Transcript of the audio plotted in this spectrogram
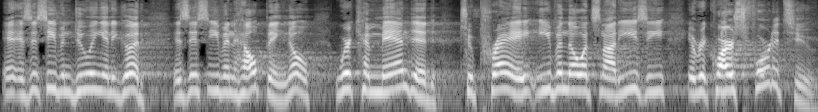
Is this even doing any good? Is this even helping? No, we're commanded to pray, even though it's not easy. It requires fortitude,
